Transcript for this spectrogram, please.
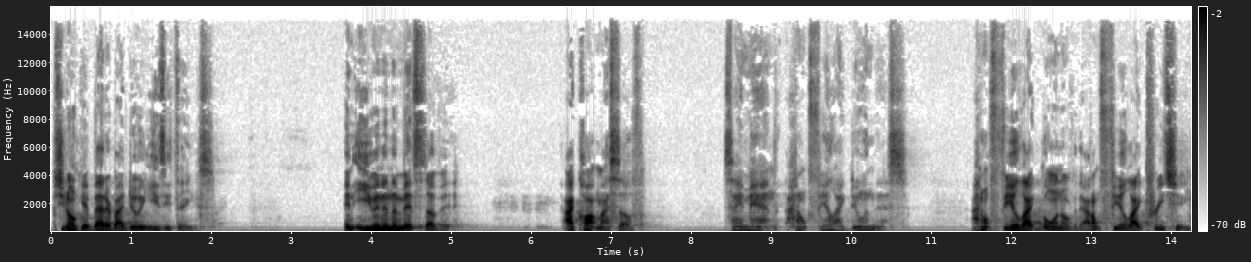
But you don't get better by doing easy things. And even in the midst of it, I caught myself saying, Man, I don't feel like doing this. I don't feel like going over there. I don't feel like preaching.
